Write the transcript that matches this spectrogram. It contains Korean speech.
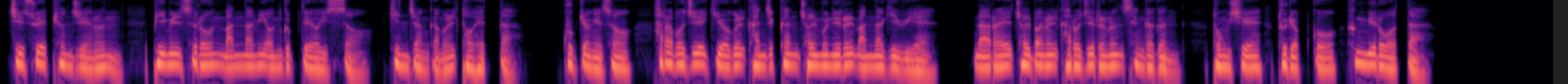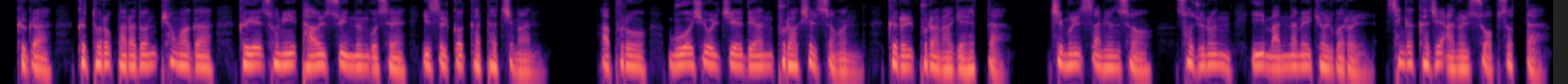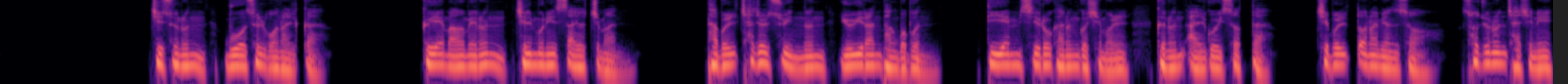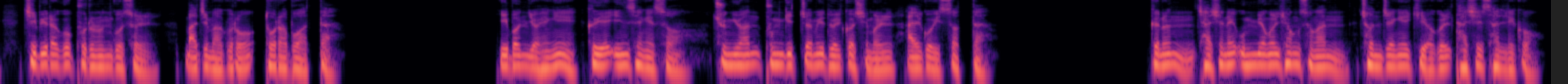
지수의 편지에는 비밀스러운 만남이 언급되어 있어 긴장감을 더했다. 국경에서 할아버지의 기억을 간직한 젊은이를 만나기 위해 나라의 절반을 가로지르는 생각은 동시에 두렵고 흥미로웠다. 그가 그토록 바라던 평화가 그의 손이 닿을 수 있는 곳에 있을 것 같았지만 앞으로 무엇이 올지에 대한 불확실성은 그를 불안하게 했다. 짐을 싸면서 서준은 이 만남의 결과를 생각하지 않을 수 없었다. 지수는 무엇을 원할까? 그의 마음에는 질문이 쌓였지만 답을 찾을 수 있는 유일한 방법은 DMC로 가는 것임을 그는 알고 있었다. 집을 떠나면서 서준은 자신이 집이라고 부르는 곳을 마지막으로 돌아보았다. 이번 여행이 그의 인생에서 중요한 분기점이 될 것임을 알고 있었다. 그는 자신의 운명을 형성한 전쟁의 기억을 다시 살리고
